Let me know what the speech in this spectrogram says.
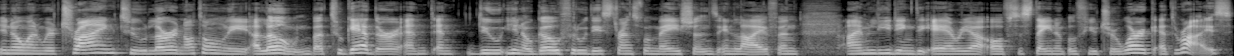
you know when we're trying to learn not only alone but together and and do you know go through these transformations in life and i'm leading the area of sustainable future work at rise.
